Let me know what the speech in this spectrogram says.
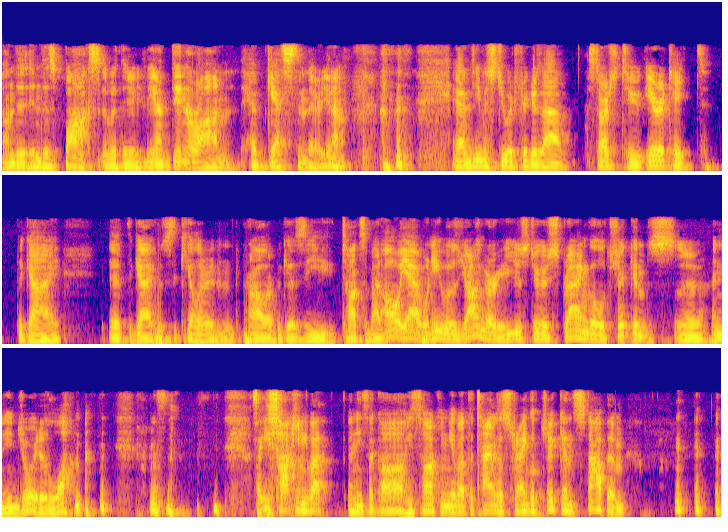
under in this box with the, they have dinner on, have guests in there, you know. and Jimmy Stewart figures out starts to irritate the guy uh, the guy who's the killer in the Prowler because he talks about, oh yeah, when he was younger, he used to strangle chickens uh, and he enjoyed it a lot. it's like he's talking about, and he's like, oh, he's talking about the times I strangled chickens. Stop him.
